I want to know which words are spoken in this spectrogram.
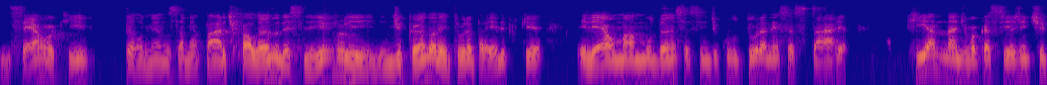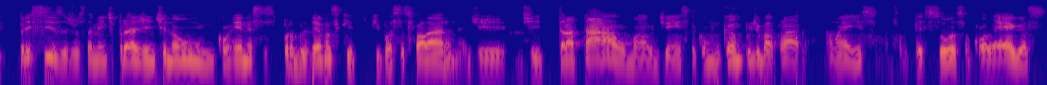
encerro aqui, pelo menos a minha parte, falando desse livro e indicando a leitura para ele, porque ele é uma mudança assim de cultura necessária que na advocacia a gente precisa, justamente para a gente não correr nesses problemas que, que vocês falaram, né? De, de tratar uma audiência como um campo de batalha. Não é isso. Né? São pessoas, são colegas,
